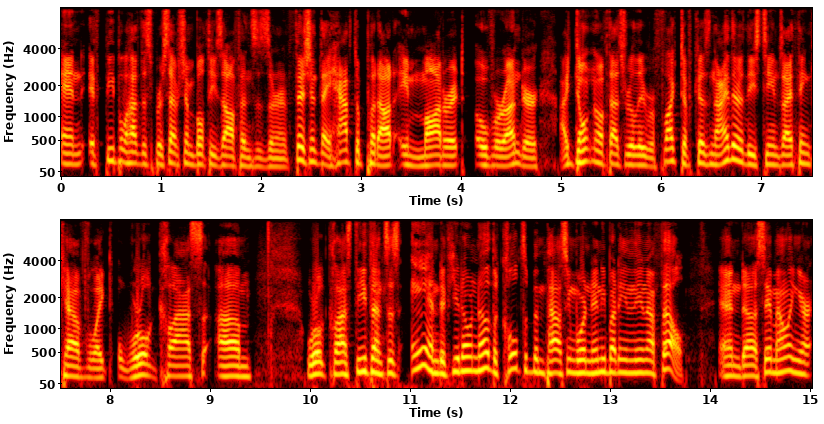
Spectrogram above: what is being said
And if people have this perception both these offenses are efficient, they have to put out a moderate over under. I don't know if that's really reflective because neither of these teams, I think, have like world class um, world class defenses. And if you don't know, the Colts have been passing more than anybody in the NFL. And uh, Sam Ehlinger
